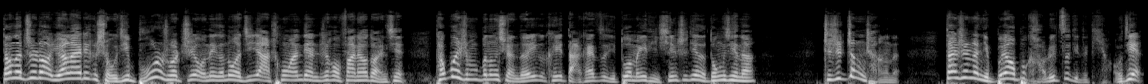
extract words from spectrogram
当他知道原来这个手机不是说只有那个诺基亚充完电之后发条短信，他为什么不能选择一个可以打开自己多媒体新世界的东西呢？这是正常的。但是呢，你不要不考虑自己的条件。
